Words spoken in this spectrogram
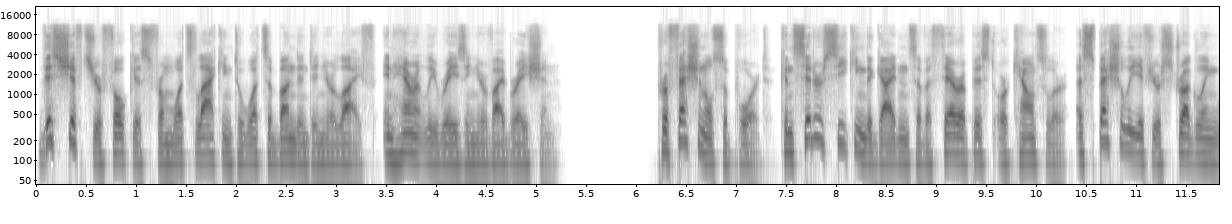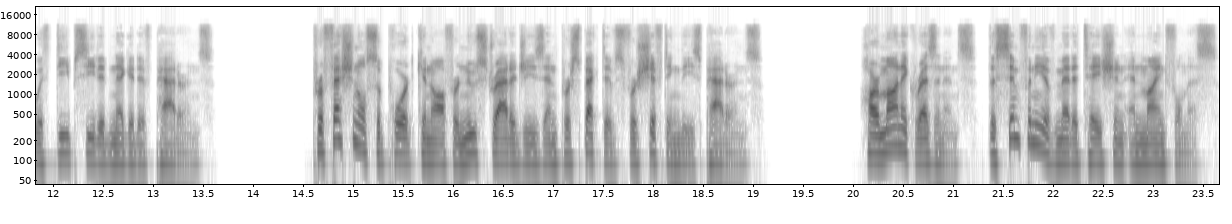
This shifts your focus from what's lacking to what's abundant in your life, inherently raising your vibration. Professional support. Consider seeking the guidance of a therapist or counselor, especially if you're struggling with deep-seated negative patterns. Professional support can offer new strategies and perspectives for shifting these patterns. Harmonic resonance, the symphony of meditation and mindfulness.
